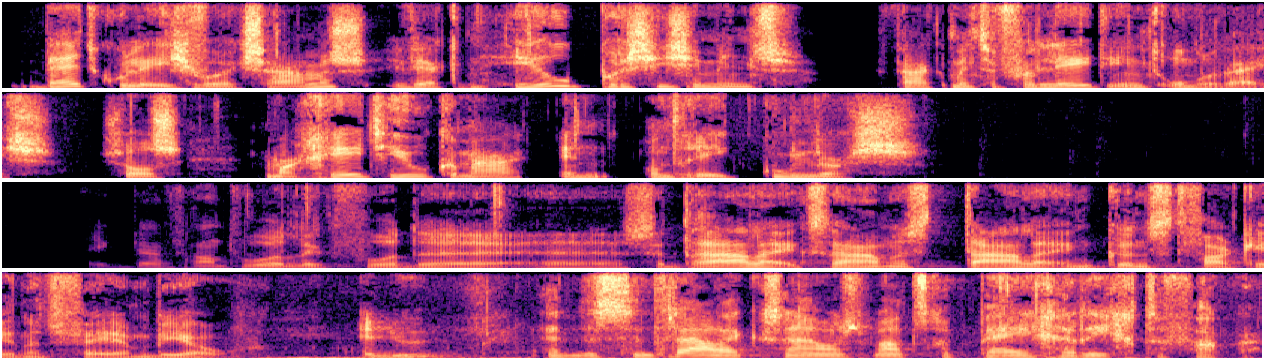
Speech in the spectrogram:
Bij het college voor examens werken heel precieze mensen. Vaak met een verleden in het onderwijs. Zoals Margreet Hielkema en André Koenders. Ik ben verantwoordelijk voor de uh, centrale examens, talen en kunstvakken in het VMBO. En u? En de centrale examens maatschappijgerichte vakken.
